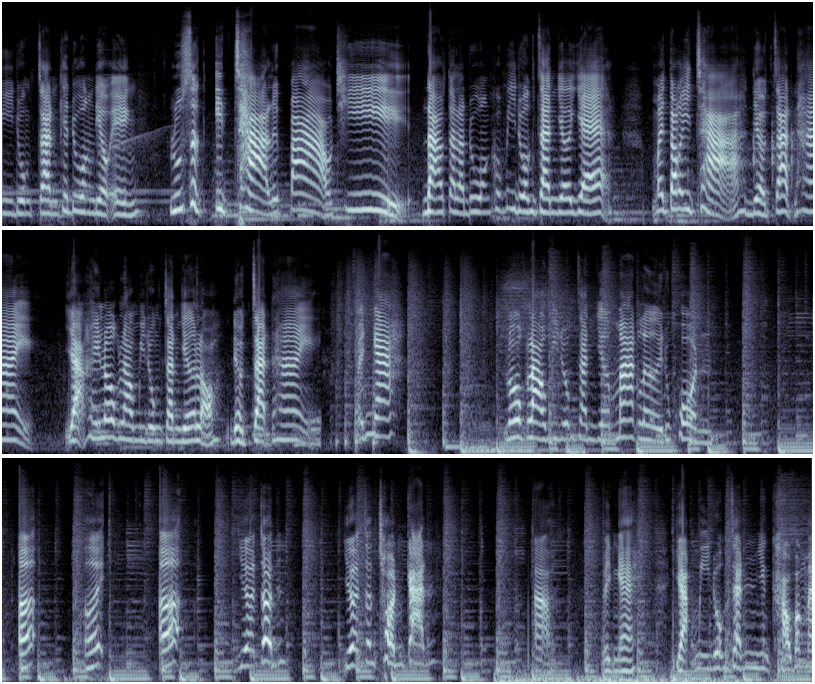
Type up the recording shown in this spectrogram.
มีดวงจันทร์แค่ดวงเดียวเอง รู้สึกอิจฉาหรือเปล่าที่ดาวแต่ละดวงเขามีดวงจันทร์เยอะแยะ ไม่ต้องอิจฉา เดี๋ยวจัดให้ อยากให้โลกเรามีดวงจันทร์เยอะเหรอ เดี๋ยวจัดให้ เป็นไง โลกเรามีดวงจันทร์เยอะมากเลยทุกคน เออเฮ้ย เออ เยอะจน เยอะจนชนกันอะเป็นไง อยากมีดวงจันทร์อย่างเขาบ้างไหม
